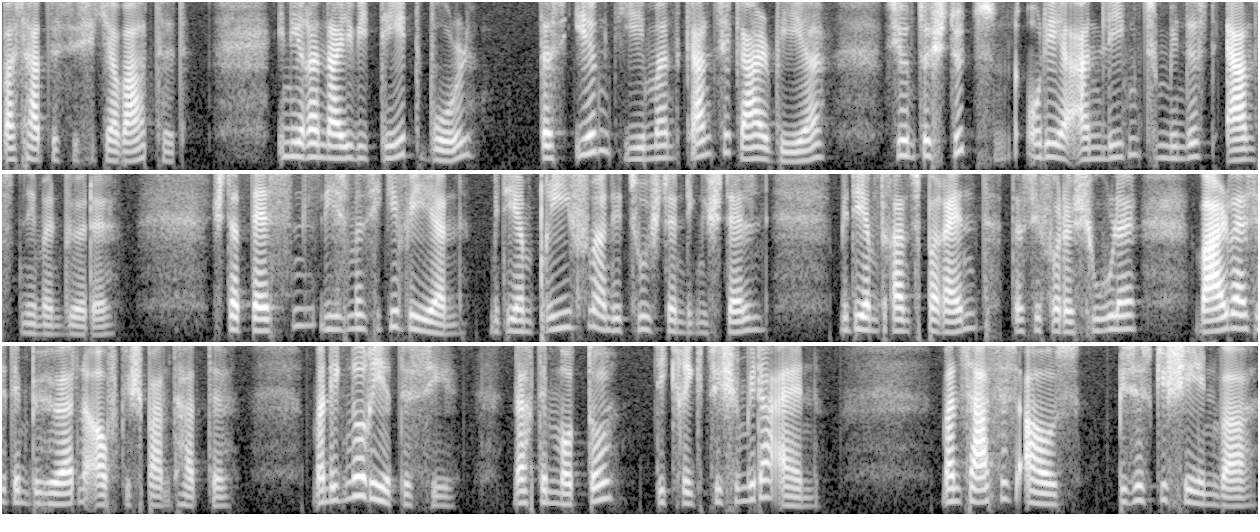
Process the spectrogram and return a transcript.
was hatte sie sich erwartet? In ihrer Naivität wohl, dass irgendjemand, ganz egal wer, sie unterstützen oder ihr Anliegen zumindest ernst nehmen würde. Stattdessen ließ man sie gewähren, mit ihren Briefen an die zuständigen Stellen, mit ihrem Transparent, das sie vor der Schule wahlweise den Behörden aufgespannt hatte. Man ignorierte sie, nach dem Motto, die kriegt sie schon wieder ein. Man saß es aus, bis es geschehen war,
